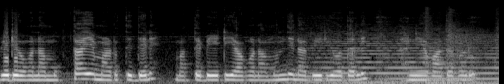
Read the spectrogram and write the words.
ವಿಡಿಯೋವನ್ನು ಮುಕ್ತಾಯ ಮಾಡುತ್ತಿದ್ದೇನೆ. ಮತ್ತೆ ಭೇಟಿಯಾಗೋಣ ಮುಂದಿನ ವಿಡಿಯೋದಲ್ಲಿ. ಧನ್ಯವಾದಗಳು.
